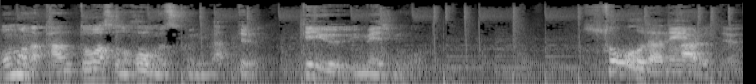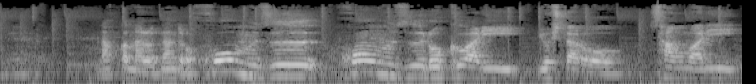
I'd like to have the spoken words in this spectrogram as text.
主な担当はそのホームズ君になってるっていうイメージもそうだね。あるんだよね。なんかなるなんだろうホームズホームズ6割吉太郎3割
